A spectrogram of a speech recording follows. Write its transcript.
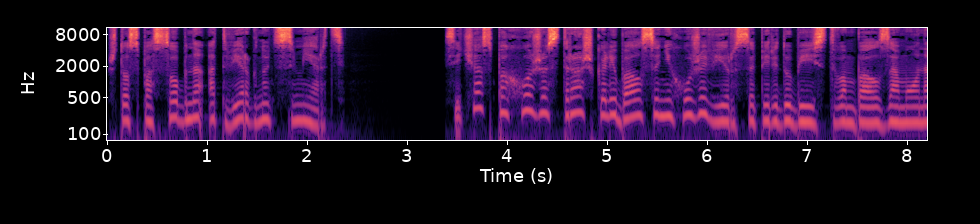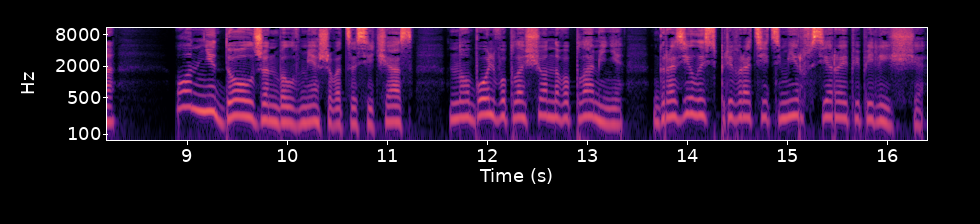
что способна отвергнуть смерть. Сейчас, похоже, страж колебался не хуже Вирса перед убийством Балзамона. Он не должен был вмешиваться сейчас, но боль воплощенного пламени грозилась превратить мир в серое пепелище.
